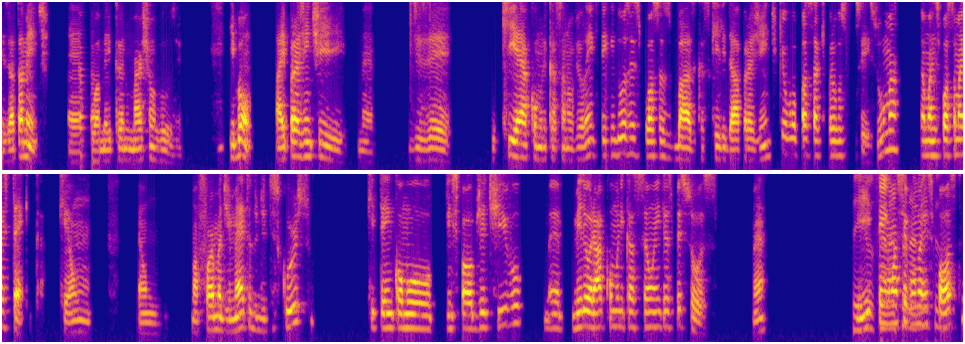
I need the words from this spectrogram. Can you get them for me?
Exatamente. É o americano Marshall Rosenberg. E, bom, aí para a gente né, dizer o que é a comunicação não violenta, tem duas respostas básicas que ele dá para a gente que eu vou passar aqui para vocês. Uma é uma resposta mais técnica, que é, um, é um, uma forma de método de discurso que tem como principal objetivo é, melhorar a comunicação entre as pessoas, né? E tem uma segunda resposta,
